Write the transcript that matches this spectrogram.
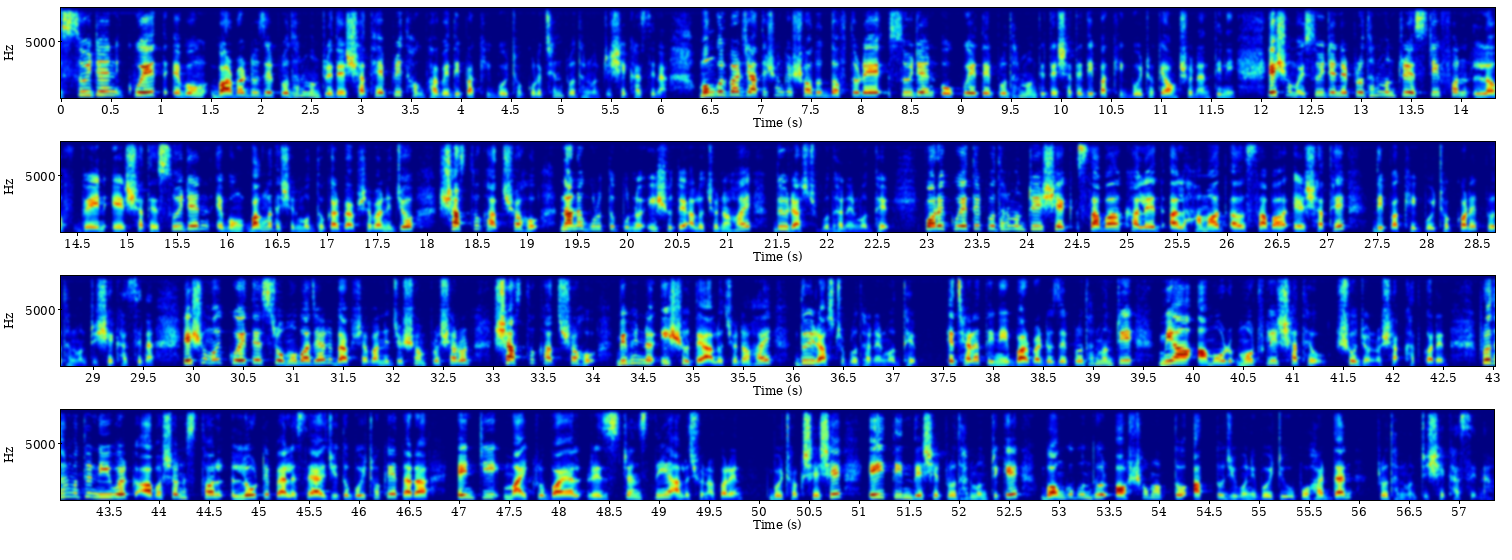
Sweden, Kuwait এবং বার্বাডোজের প্রধানমন্ত্রীদের সাথে পৃথকভাবে দ্বিপাক্ষিক বৈঠক করেছেন প্রধানমন্ত্রী শেখ হাসিনা। মঙ্গলবার জাতিসংঘের সদর দফতরে সুইডেন ও কুয়েতের প্রধানমন্ত্রীদের সাথে দ্বিপাক্ষিক বৈঠকে অংশ নেন তিনি। এ সময় সুইডেনের প্রধানমন্ত্রী স্টিফন লফভেন এর সাথে সুইডেন এবং বাংলাদেশের মধ্যকার ব্যবসা বাণিজ্য স্বাস্থ্যঘাত সহ নানা গুরুত্বপূর্ণ ইস্যুতে আলোচনা হয় দুই রাষ্ট্রপ্রধানের মধ্যে। পরে কুয়েতের প্রধানমন্ত্রী Sheikh Sabah Khalid Al Hamad Al Sabah এর সাথে দ্বিপাক্ষিক বৈঠক করেন প্রধানমন্ত্রী শেখ হাসিনা। এ সময় কুয়েতের শ্রমবাজার, ব্যবসা বাণিজ্য সম্প্রসারণ, স্বাস্থ্য খাত সহ বিভিন্ন ইস্যুতে আলোচনা হয় দুই রাষ্ট্রপ্রধানের মধ্যে। এছাড়া তিনি বার্বাডোজের প্রধানমন্ত্রী মিয়া আমর মটলির সাথেও সৌজন্য সাক্ষাৎ করেন। প্রধানমন্ত্রী নিউ ইয়র্ক আবাসন স্থল লোটে প্যালেসে আয়োজিত বৈঠকে তারা এন্টি মাইক্রোবায়াল রেজিস্ট্যান্স নিয়ে আলোচনা করেন। বৈঠক শেষে এই তিন দেশের প্রধানমন্ত্রীকে বঙ্গবন্ধুর অসমাপ্ত আত্মজীবনী বইটি উপহার দেন প্রধানমন্ত্রী শেখ হাসিনা।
